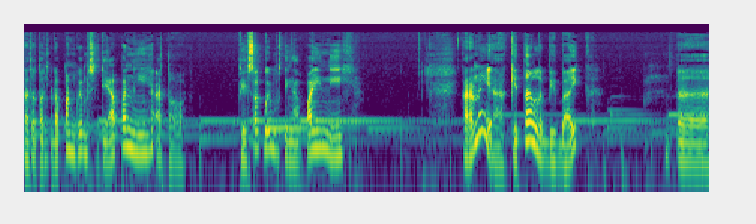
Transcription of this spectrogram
satu tahun ke depan gue mesti di apa nih? Atau besok gue mesti ngapain nih? Karena ya kita lebih baik uh,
